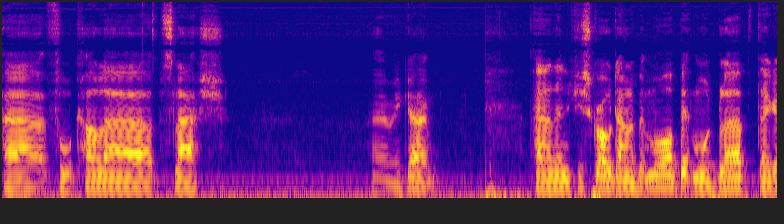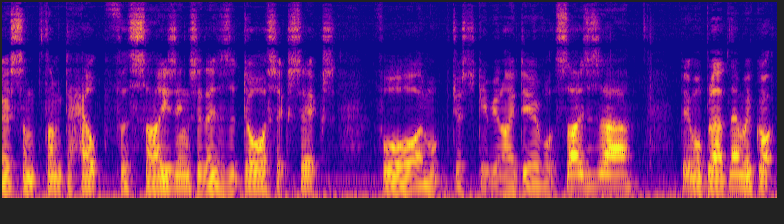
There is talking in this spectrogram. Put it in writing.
Uh, full color, slash. There we go. And then if you scroll down a bit more, a bit more blurb, there goes some, something to help for sizing. So there's a door 66 for, and just to give you an idea of what sizes are. A bit more blurb. Then we've got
